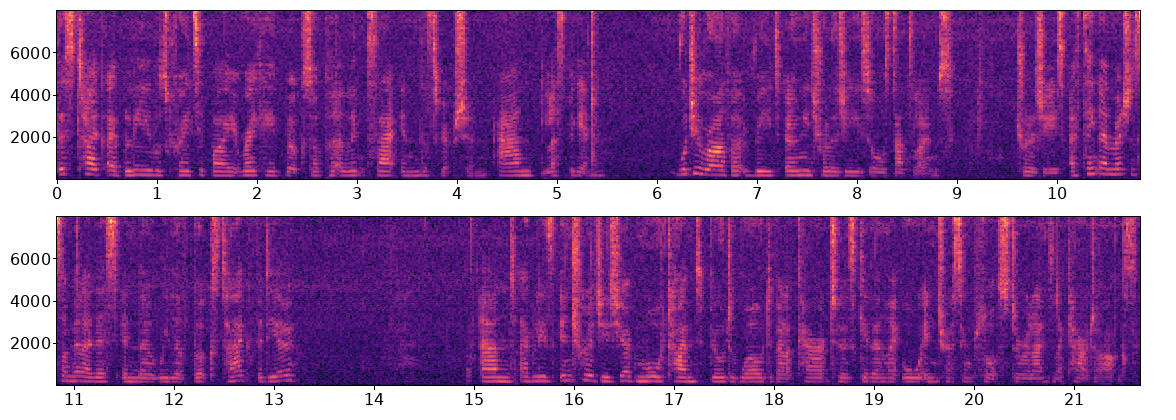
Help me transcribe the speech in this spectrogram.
This tag I believe was created by K Books, so I'll put a link to that in the description. And let's begin. Would you rather read only trilogies or standalones? Trilogies. I think I mentioned something like this in the We Love Books tag video. And I believe in trilogies you have more time to build a world, develop characters, give them like all interesting plot storylines and like character arcs.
